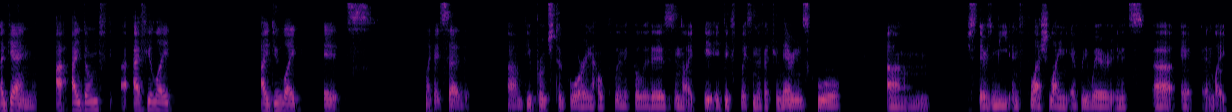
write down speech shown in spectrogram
again I, I don't I feel like I do like it's like I said um, the approach to gore and how clinical it is and like it, it takes place in a veterinarian school. Um, just there's meat and flesh lying everywhere and it's uh and, and like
